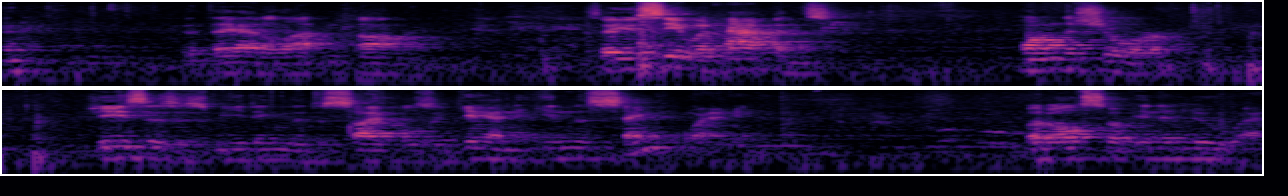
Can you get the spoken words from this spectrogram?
that they had a lot in common. So you see what happens on the shore. Jesus is meeting the disciples again in the same way, but also in a new way.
